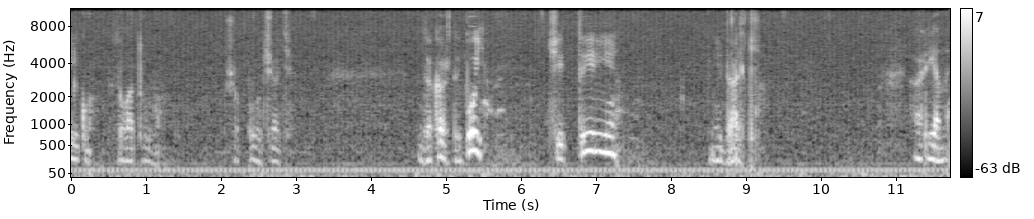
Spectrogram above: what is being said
лигу золотую. Чтобы получать за каждый бой четыре медальки. Арены.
